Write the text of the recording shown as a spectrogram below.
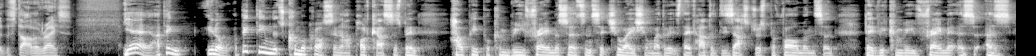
at the start of a race. Yeah, I think, you know, a big theme that's come across in our podcast has been how people can reframe a certain situation, whether it's they've had a disastrous performance and they can reframe it as, as,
